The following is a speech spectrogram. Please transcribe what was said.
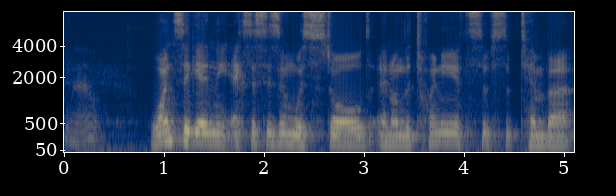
Wow. Once again, the exorcism was stalled, and on the 20th of September,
